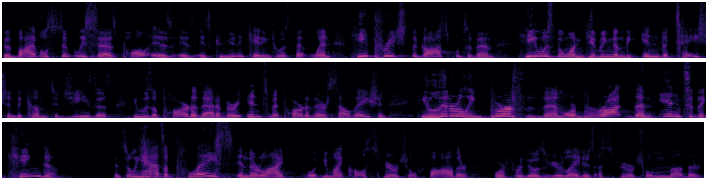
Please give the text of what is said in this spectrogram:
The Bible simply says, Paul is, is, is communicating to us that when he preached the gospel to them, he was the one giving them the invitation to come to Jesus. He was a part of that, a very intimate part of their salvation. He literally birthed them or brought them into the kingdom. And so he has a place in their life, what you might call a spiritual father, or for those of your ladies, a spiritual mother.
